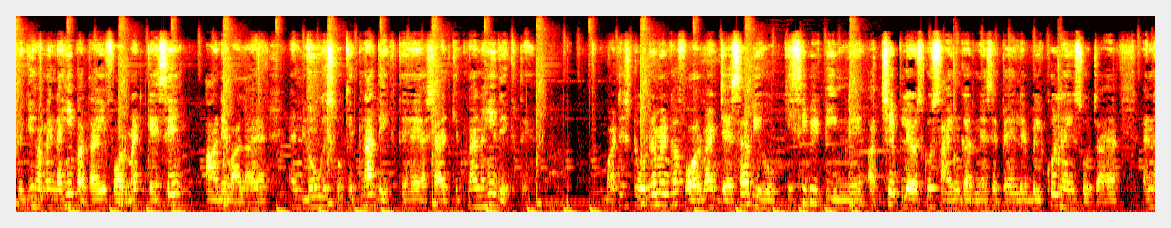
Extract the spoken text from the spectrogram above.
क्योंकि हमें नहीं पता ये फॉर्मेट कैसे आने वाला है एंड लोग इसको कितना देखते हैं या शायद कितना नहीं देखते हैं। बट इस टूर्नामेंट का फॉर्मेट जैसा भी हो, किसी भी टीम ने अच्छे प्लेयर्स को साइन करने से पहले बिल्कुल नहीं सोचा है एंड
